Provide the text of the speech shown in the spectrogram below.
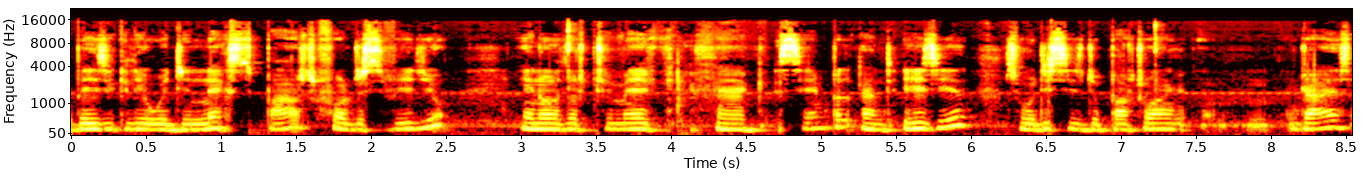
basically with the next part for this video in order to make things simple and easier. So this is the part one. Guys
